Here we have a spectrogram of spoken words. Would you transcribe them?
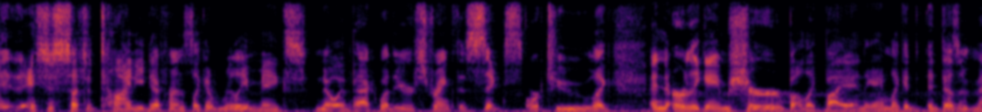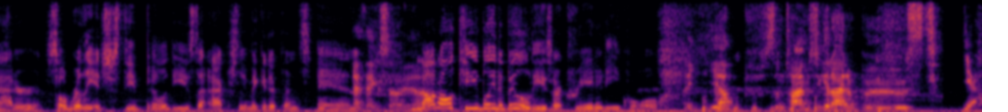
it's just such a tiny difference. Like it really makes no impact whether your strength is six or two. Like in the early game, sure, but like by end game, like it, it doesn't matter. So really, it's just the abilities that actually make a difference. And I think so, yeah. not all Keyblade abilities are created equal. Uh, yep. Sometimes you get item boost. Yeah.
